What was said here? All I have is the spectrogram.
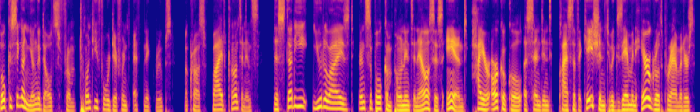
Focusing on young adults from 24 different ethnic groups across five continents, the study utilized principal component analysis and hierarchical ascendant classification to examine hair growth parameters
